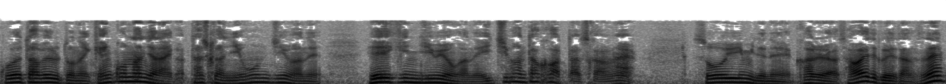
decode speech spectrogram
これ食べるとね健康なんじゃないか。確かに日本人はね平均寿命がね一番高かったですからね。そういう意味でね彼らは騒いでくれたんですね。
